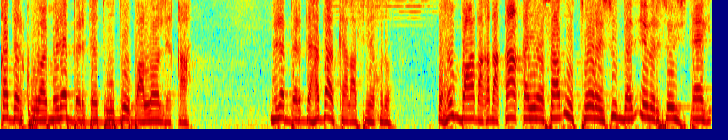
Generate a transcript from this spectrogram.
qadarku waa midho berda duuduub baa loo liqaa. Midho berda haddaad kala fiiqdo waxunbaa dhaqdhaqaaqayoo saad u tuuraysunbaad eber soo istaagi.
